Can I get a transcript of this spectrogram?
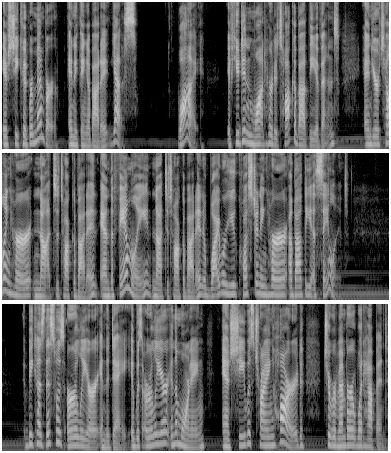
if she could remember anything about it. Yes. Why? If you didn't want her to talk about the event and you're telling her not to talk about it and the family not to talk about it, why were you questioning her about the assailant? Because this was earlier in the day. It was earlier in the morning and she was trying hard to remember what happened.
